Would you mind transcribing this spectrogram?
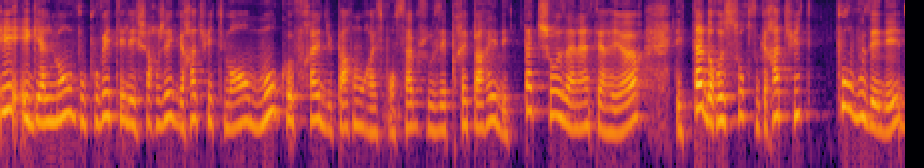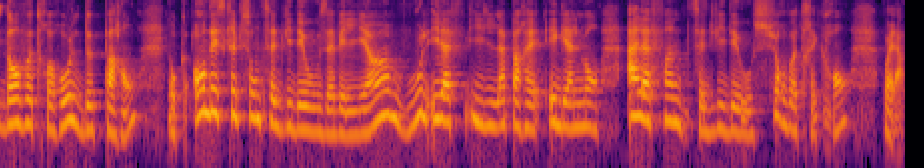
Et également, vous pouvez télécharger gratuitement mon coffret du parent responsable. Je vous ai préparé des tas de choses à l'intérieur, des tas de ressources gratuites pour vous aider dans votre rôle de parent. Donc en description de cette vidéo, vous avez le lien. il, apparaît également à la fin de cette vidéo sur votre écran. Voilà.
